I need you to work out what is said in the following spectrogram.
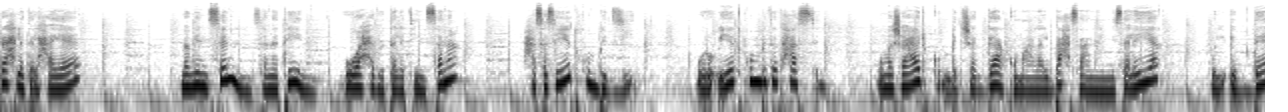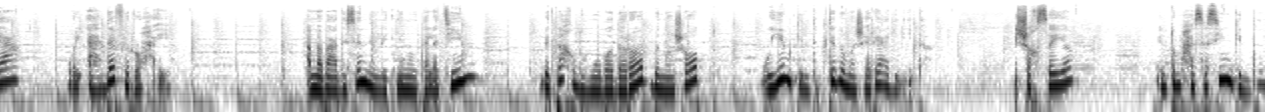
رحلة الحياة ما بين سن سنتين وواحد وتلاتين سنة. حساسيتكم بتزيد ورؤيتكم بتتحسن ومشاعركم بتشجعكم على البحث عن المثالية والإبداع والأهداف الروحية. أما بعد سن ال 32 بتاخدوا مبادرات بنشاط ويمكن تبتدوا مشاريع جديدة. الشخصية أنتم حساسين جدا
